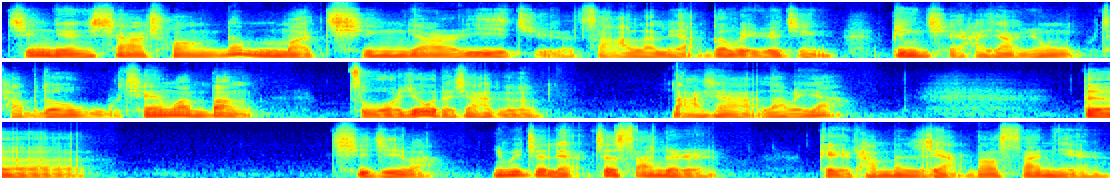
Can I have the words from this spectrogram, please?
今年夏窗那么轻而易举的砸了两个违约金，并且还想用差不多五千万镑左右的价格拿下拉维亚的契机吧？因为这两这三个人给他们两到三年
